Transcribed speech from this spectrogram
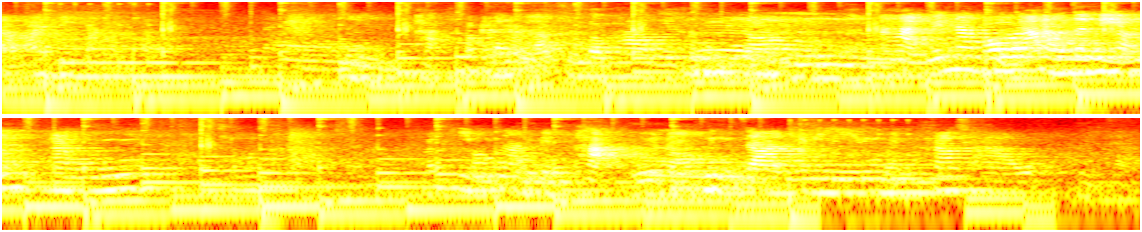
สามารถกินกับสลัดอืมผักกับอาสหารลัรัดกสุขภาพเลยค่ะ อืม อาหารเวียดนามเพส่ราะวนว่ามากทางเขาจะนี้เน้นทา ผักด้วยเนาะหนึ่งจานมีเหมือนข้าวเช้าหนึ่งจาน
